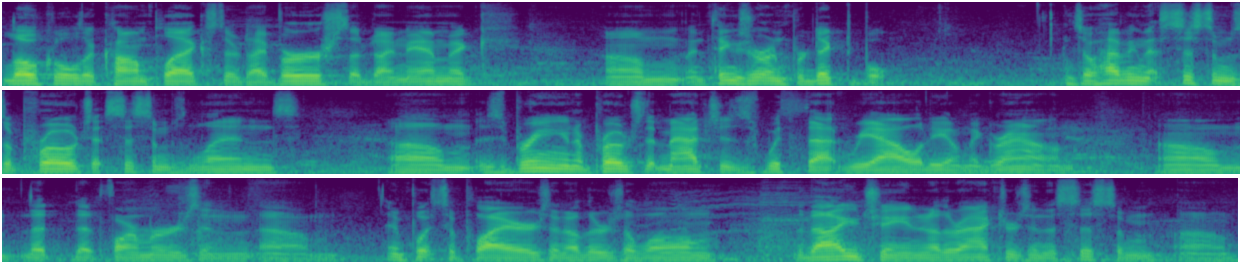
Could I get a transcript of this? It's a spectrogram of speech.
local, they're complex, they're diverse, they're dynamic, um, and things are unpredictable. And so having that systems approach, that systems lens, um, is bringing an approach that matches with that reality on the ground um, that, that farmers and um, input suppliers and others along the value chain and other actors in the system um,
